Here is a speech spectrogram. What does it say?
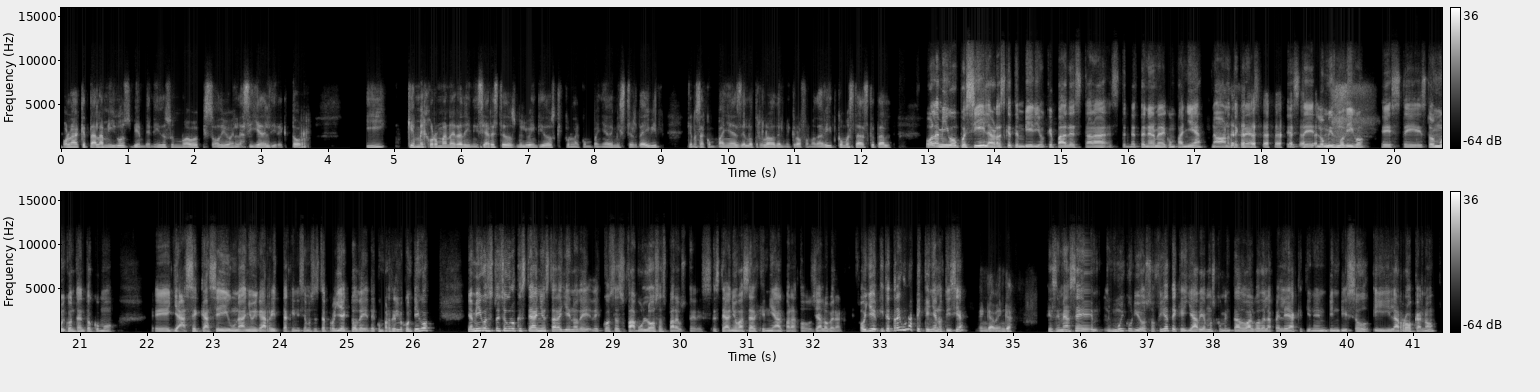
Hola, ¿qué tal amigos? Bienvenidos a un nuevo episodio en la silla del director. Y qué mejor manera de iniciar este 2022 que con la compañía de Mr. David, que nos acompaña desde el otro lado del micrófono. David, ¿cómo estás? ¿Qué tal? Hola amigo, pues sí, la verdad es que te envidio. Qué padre estar a, este, tenerme de compañía. No, no te creas. Este, lo mismo digo. Este, estoy muy contento como eh, ya hace casi un año y garrita que iniciamos este proyecto de, de compartirlo contigo. Y amigos, estoy seguro que este año estará lleno de, cosas fabulosas para ustedes. Este año va a ser genial para todos, ya lo verán. Oye, y te traigo una pequeña noticia. Venga, venga. Que se me hace muy curioso. Fíjate que ya habíamos comentado algo de la pelea que tienen Vin Diesel y La Roca, ¿no?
